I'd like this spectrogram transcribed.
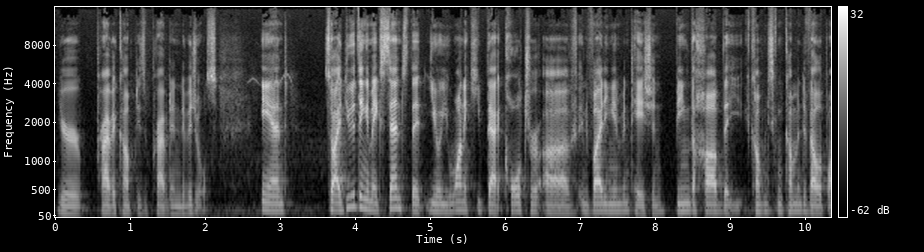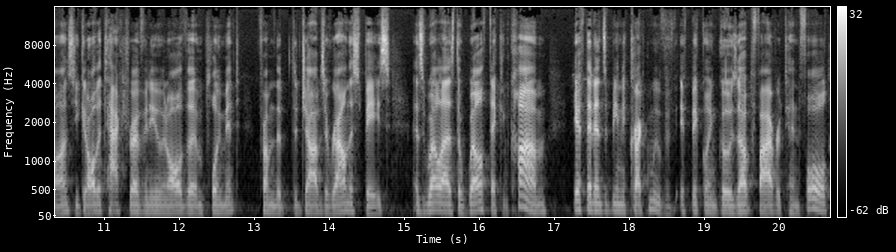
your private companies and private individuals. And so I do think it makes sense that you know you want to keep that culture of inviting invitation, being the hub that companies can come and develop on, so you get all the tax revenue and all the employment from the, the jobs around the space, as well as the wealth that can come if that ends up being the correct move. If, if Bitcoin goes up five or tenfold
